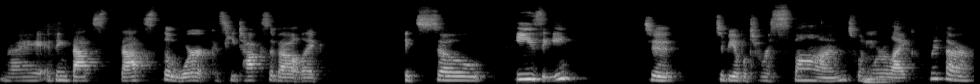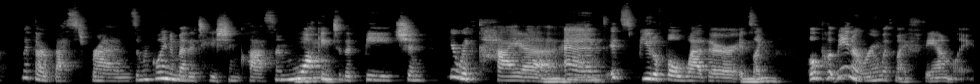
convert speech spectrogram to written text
Right. I think that's that's the work because he talks about like it's so easy to to be able to respond when we're mm-hmm. like with our with our best friends and we're going to meditation class and I'm walking to the beach and you're with Kaya Mhm. and it's beautiful weather. It's like, Mhm. oh, put me in a room with my family.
